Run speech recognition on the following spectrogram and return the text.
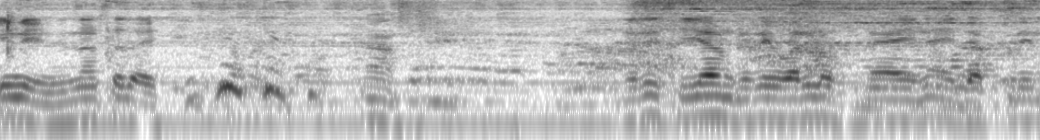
Ini, nasa dai. Ah. dari siang dari waluh. Nah ini daplin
